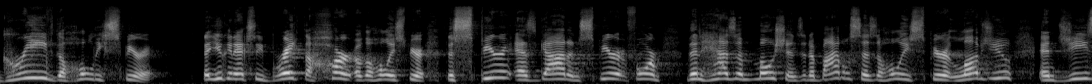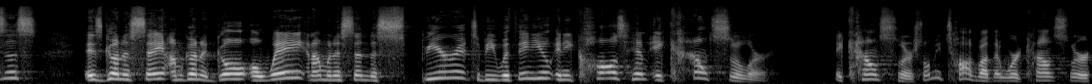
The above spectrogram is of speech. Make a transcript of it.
grieve the Holy Spirit, that you can actually break the heart of the Holy Spirit. The Spirit, as God in spirit form, then has emotions. And the Bible says the Holy Spirit loves you, and Jesus is going to say, I'm going to go away and I'm going to send the Spirit to be within you. And He calls Him a counselor. A counselor. So let me talk about that word counselor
